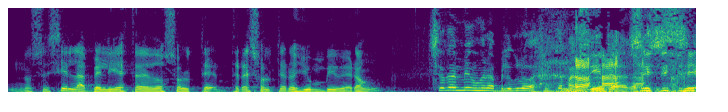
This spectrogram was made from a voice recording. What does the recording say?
no sé si en la peli esta de dos solte- tres solteros y un biberón. Esa también es una película bastante maldita. sí, sí, sí.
